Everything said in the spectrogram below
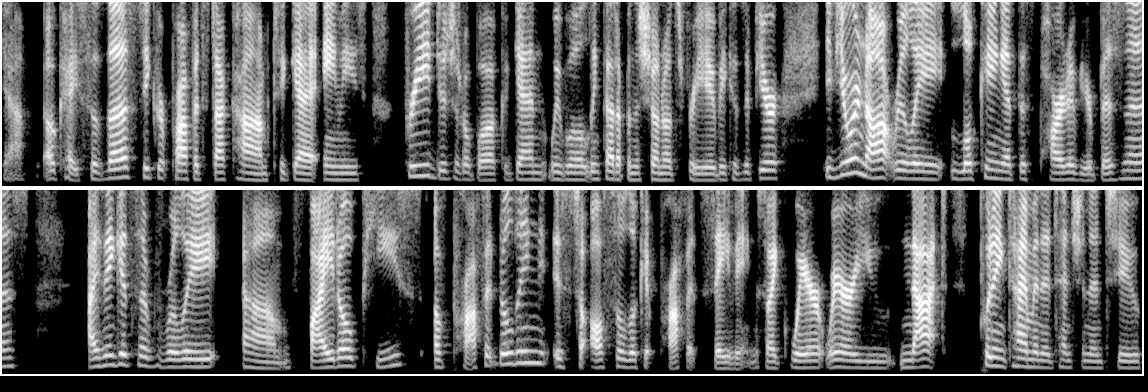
Yeah. Okay. So the secretprofits.com to get Amy's free digital book. Again, we will link that up in the show notes for you because if you're if you're not really looking at this part of your business, I think it's a really um, vital piece of profit building is to also look at profit savings. Like where where are you not putting time and attention into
